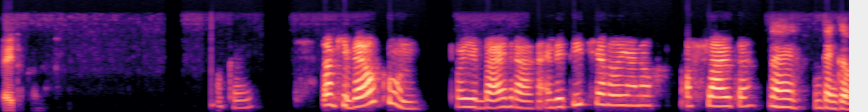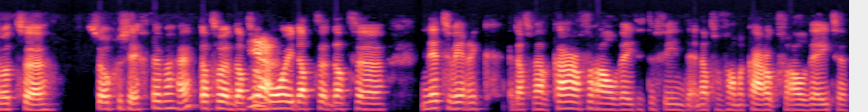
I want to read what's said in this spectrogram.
beter kunnen. Oké. Okay. Dankjewel Koen voor je bijdrage. En Letitia, wil jij nog afsluiten? Nee, ik denk dat we het uh, zo gezegd hebben. Hè? Dat we, dat we ja. mooi dat, dat uh, netwerk, dat we elkaar vooral weten te vinden. En dat we van elkaar ook vooral weten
